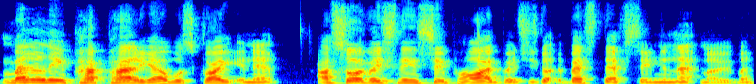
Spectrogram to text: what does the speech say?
Melanie Papalia was great in it. I saw her recently in Super Hybrid. She's got the best death scene in that movie.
